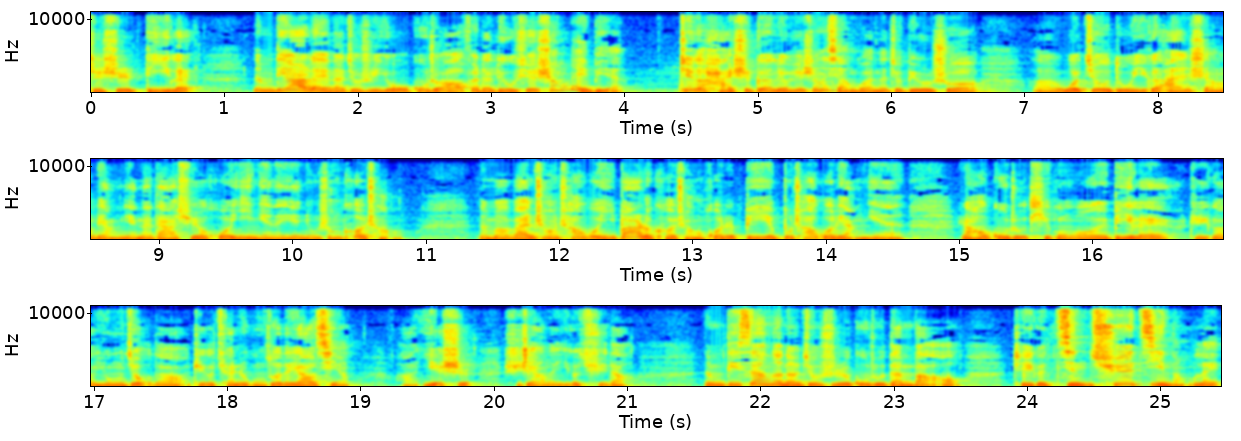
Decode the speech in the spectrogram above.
这是第一类。那么第二类呢，就是有雇主 offer 的留学生类别。这个还是跟留学生相关的，就比如说，呃，我就读一个安省两年的大学或一年的研究生课程，那么完成超过一半的课程或者毕业不超过两年，然后雇主提供 OAB 类这个永久的这个全职工作的邀请啊，也是是这样的一个渠道。那么第三个呢，就是雇主担保这个紧缺技能类，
